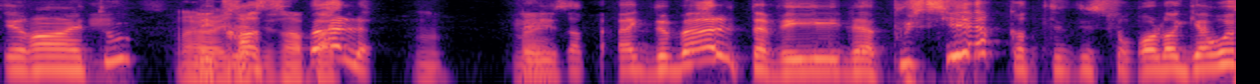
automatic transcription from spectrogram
terrains et tout. les traces de balles. Mm. Les impacts de balles, t'avais la poussière quand tu étais sur Roland Garros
